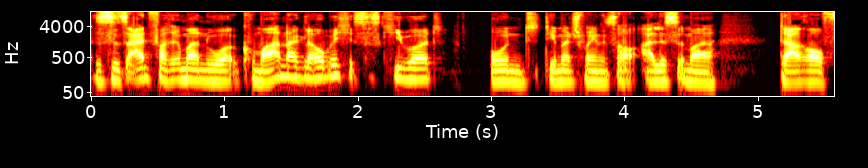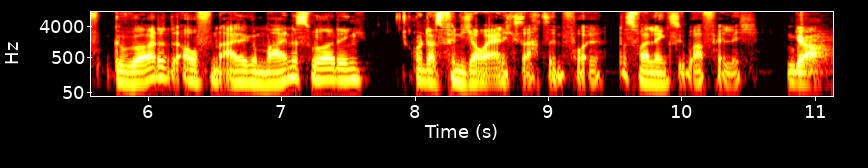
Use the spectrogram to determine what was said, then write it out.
Das ist jetzt einfach immer nur Commander, glaube ich, ist das Keyword. Und dementsprechend ist auch alles immer darauf gewordet, auf ein allgemeines Wording. Und das finde ich auch ehrlich gesagt sinnvoll. Das war längst überfällig. Ja,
